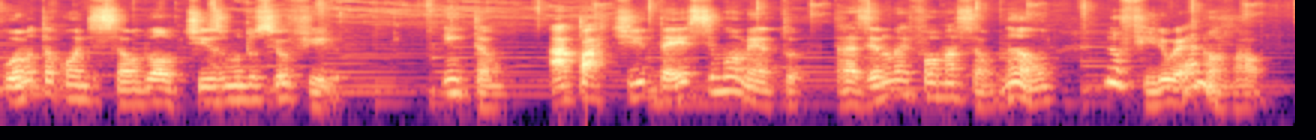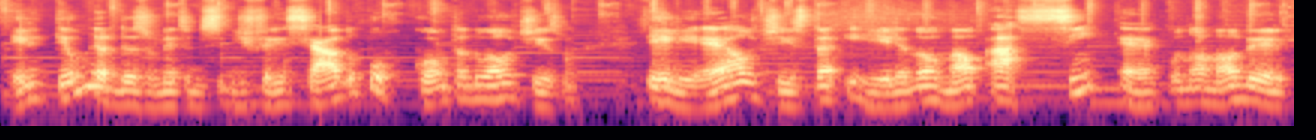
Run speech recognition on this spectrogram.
quanto à condição do autismo do seu filho. Então, a partir desse momento, trazendo uma informação, não, meu filho é normal ele tem um neurodesenvolvimento diferenciado por conta do autismo. Ele é autista e ele é normal, assim é o normal dele.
